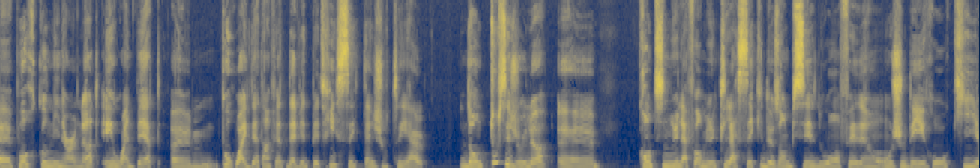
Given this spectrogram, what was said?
euh, pour Cool Mini or Not et White Death. Euh, pour White Death, en fait, David Petri s'est ajouté à eux. Donc, tous ces jeux-là euh, continuent la formule classique de Zombicide où on fait, on joue des héros qui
